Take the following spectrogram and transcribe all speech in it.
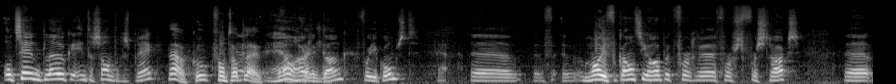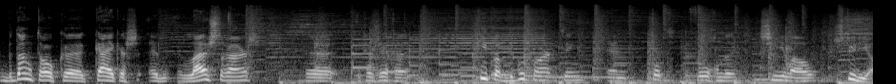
ontzettend leuke, interessante gesprek. Nou, cool. Ik vond het ook leuk. Heel Ja, hartelijk dank voor je komst. Ja. Eh, eh, mooie vakantie hoop ik voor, eh, voor, voor straks. Bedankt ook kijkers en luisteraars. Ik zou zeggen, keep up the good marketing en tot de volgende CMO Studio.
